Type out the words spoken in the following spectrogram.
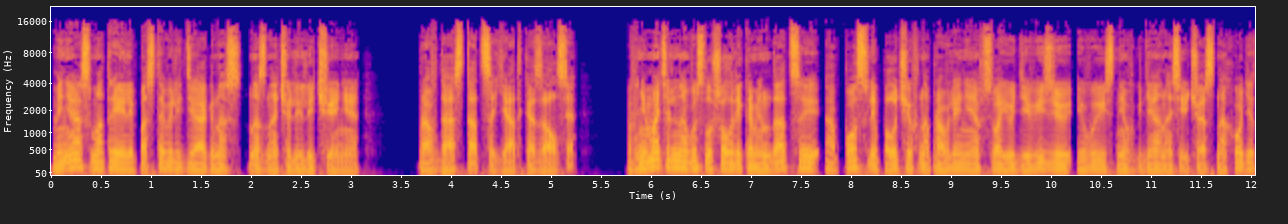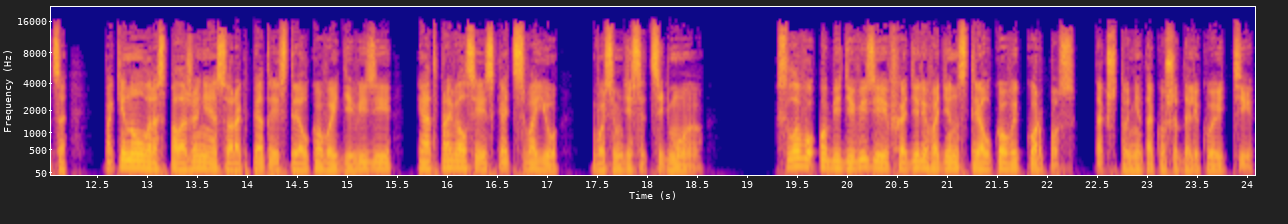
Меня осмотрели, поставили диагноз, назначили лечение. Правда, остаться я отказался. Внимательно выслушал рекомендации, а после, получив направление в свою дивизию и выяснив, где она сейчас находится, покинул расположение 45-й стрелковой дивизии и отправился искать свою, 87-ю. К слову, обе дивизии входили в один стрелковый корпус, так что не так уж и далеко идти.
